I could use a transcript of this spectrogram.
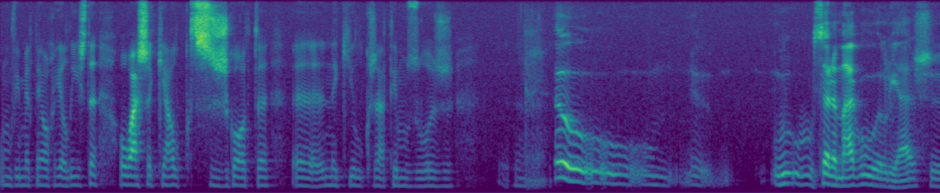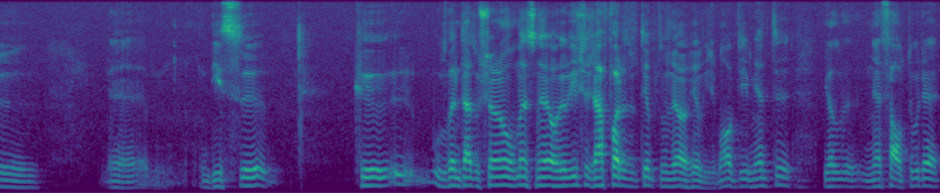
o movimento neorrealista ou acha que é algo que se esgota uh, naquilo que já temos hoje? O, o Saramago, aliás, uh, disse que o Levantado do Chão é um romance neorrealista já fora do tempo do neorrealismo. Obviamente, ele, nessa altura,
